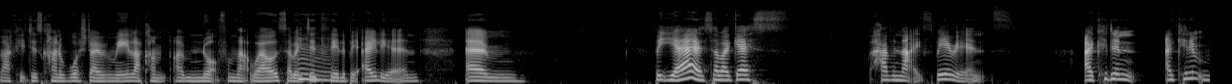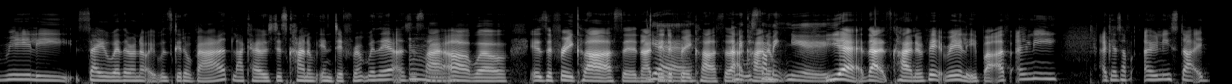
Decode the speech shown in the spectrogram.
like it just kind of washed over me. Like I'm I'm not from that world, so it did feel a bit alien. Um, but yeah, so I guess having that experience, I couldn't I couldn't really say whether or not it was good or bad. Like I was just kind of indifferent with it. I was just like, oh well, it was a free class and I did a free class, so that and it was kind something of new. yeah, that's kind of it really. But I've only, I guess I've only started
